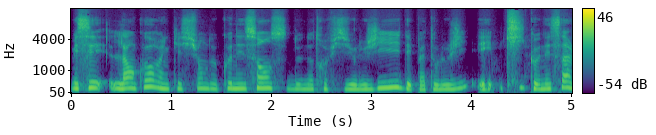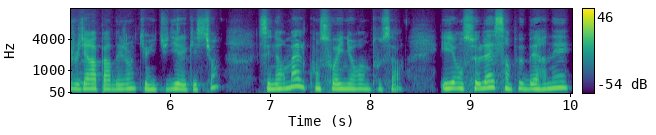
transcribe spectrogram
Mais c'est là encore une question de connaissance de notre physiologie, des pathologies. Et qui connaît ça Je veux dire, à part des gens qui ont étudié la question, c'est normal qu'on soit ignorant de tout ça. Et on se laisse un peu berner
